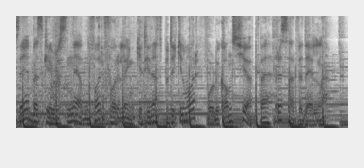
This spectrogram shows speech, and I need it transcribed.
Se beskrivelsen nedenfor for lenker til nettbutikken vår, hvor du kan kjøpe reservedelene.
